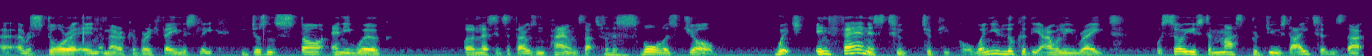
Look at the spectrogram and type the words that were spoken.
a a restorer in America, very famously, he doesn't start any work unless it's a thousand pounds. That's for the smallest job. Which, in fairness to to people, when you look at the hourly rate, we're so used to mass-produced items that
